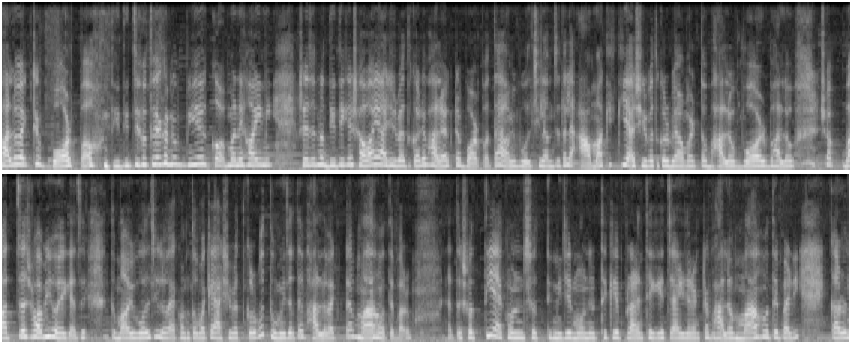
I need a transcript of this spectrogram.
ভালো একটা বর পাও। দিদি যেহেতু এখনও বিয়ে মানে হয়নি, সেজন্য দিদিকে সবাই আশীর্বাদ করে, ভালো একটা বর পাও। তা আমি বলছিলাম যে, তাহলে আমাকে কি আশীর্বাদ করবে? আমার তো ভালো বর, ভালো সব বাচ্চা সবই হয়ে গেছে। তো মামি বলছিল, এখন তোমাকে আশীর্বাদ করব, তুমি যাতে ভালো একটা মা হতে পারো। তো সত্যি, এখন সত্যি নিজের মনের থেকে, প্রাণের থেকে চাই যেন একটা ভালো মা হতে পারি। কারণ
